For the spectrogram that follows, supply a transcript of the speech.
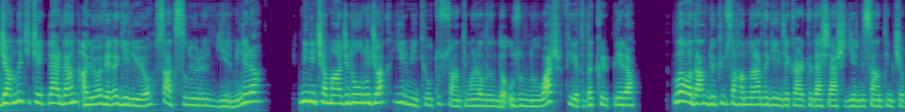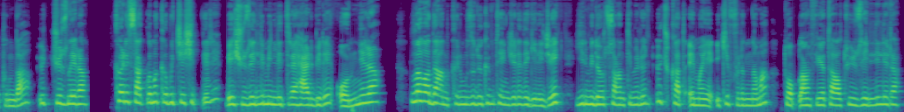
Canlı çiçeklerden aloe vera geliyor. Saksılı ürün 20 lira. Mini çam ağacı da olacak 22-30 santim aralığında uzunluğu var. Fiyatı da 40 lira. Lavadan döküm sahanlar da gelecek arkadaşlar 20 santim çapında 300 lira. Kare saklama kabı çeşitleri 550 mililitre her biri 10 lira. Lavadan kırmızı döküm tencere de gelecek 24 santim ürün 3 kat emaye 2 fırınlama toplam fiyatı 650 lira.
